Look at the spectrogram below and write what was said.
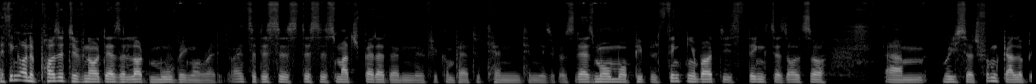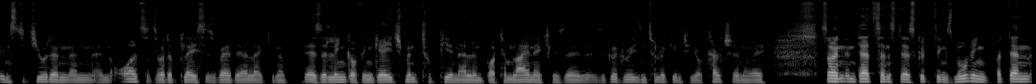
I think on a positive note, there's a lot moving already, right? So this is this is much better than if you compare to 10, 10 years ago. So there's more and more people thinking about these things. There's also um, research from Gallup Institute and, and and all sorts of other places where they're like, you know, there's a link of engagement to P and bottom line. Actually, so it's a good reason to look into your culture in a way. So in, in that sense, there's good things moving. But then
